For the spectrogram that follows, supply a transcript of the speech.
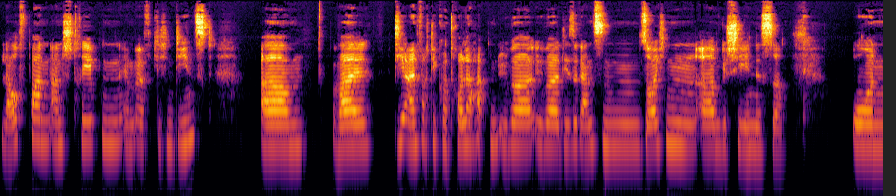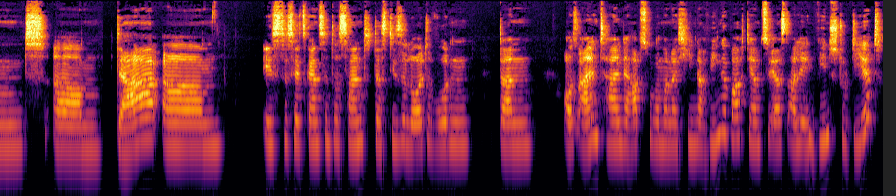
Laufbahn anstrebten im öffentlichen Dienst, ähm, weil die einfach die Kontrolle hatten über, über diese ganzen solchen ähm, Geschehnisse. Und ähm, da ähm, ist es jetzt ganz interessant, dass diese Leute wurden dann aus allen Teilen der Habsburger Monarchie nach Wien gebracht. Die haben zuerst alle in Wien studiert,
